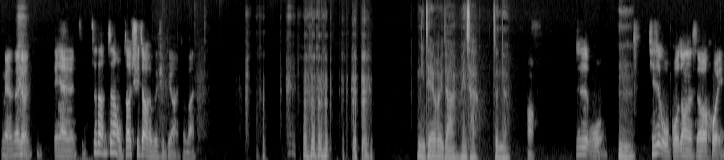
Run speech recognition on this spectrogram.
没有那个，等一下，这段这段我不知道去噪可不可以去掉啊？怎么办？你直接回答，没差，真的。哦，就是我，嗯，其实我国中的时候会，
